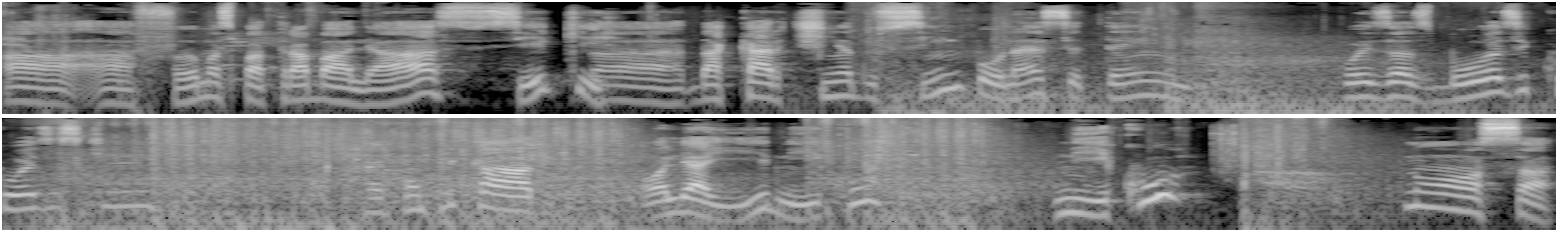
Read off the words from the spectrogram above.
A, a Famas pra trabalhar. Sick. Da, da cartinha do Simple, né? Você tem coisas boas e coisas que. É complicado. Olha aí, Nico. Nico. Nossa.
